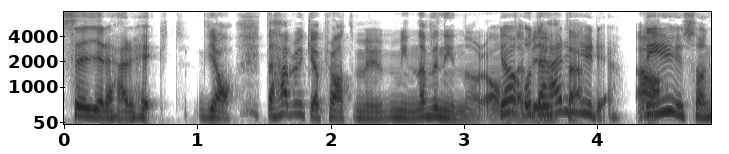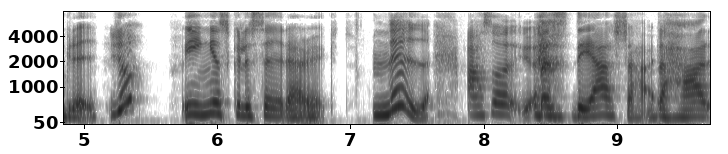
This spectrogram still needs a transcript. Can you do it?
säger det här högt. Ja, det här brukar jag prata med mina väninnor om. Ja, när och vi det här är ju det. Ja. Det är ju en sån grej. Ja. Ingen skulle säga det här högt. Nej, alltså Men det är så här. det här,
